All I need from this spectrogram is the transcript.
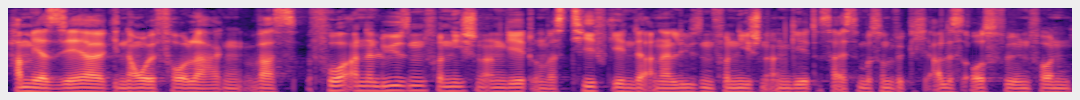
haben wir sehr genaue Vorlagen, was Voranalysen von Nischen angeht und was tiefgehende Analysen von Nischen angeht. Das heißt, da muss man wirklich alles ausfüllen von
